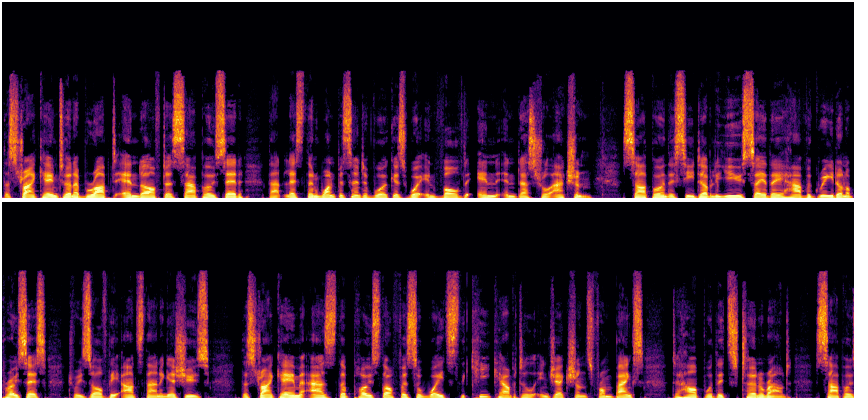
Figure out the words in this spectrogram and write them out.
The strike came to an abrupt end after SAPO said that less than 1% of workers were involved in industrial action. SAPO and the CWU say they have agreed on a process to resolve the outstanding issues. The strike came as the Post Office awaits the key capital injections from banks to help with its turnaround. SAPO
